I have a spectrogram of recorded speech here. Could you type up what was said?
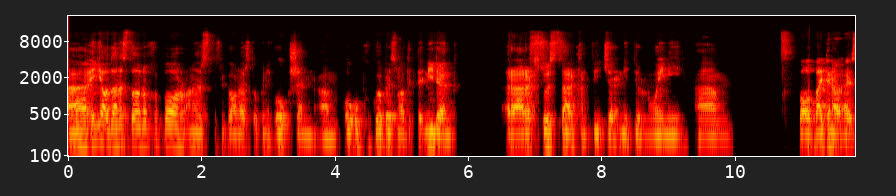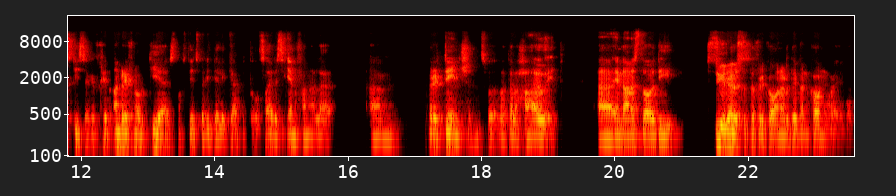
Uh en ja, dan is daar nog 'n paar ander Suid-Afrikaners wat ook in die auction um opgekoop is maar ek nie dink regtig so sterk gaan feature in die toernooi nie. Um Paul buite nou is kies ek het vergeet Andre van Orkee is nog steeds by die Delhi Capitals. Hy was een van hulle um retentions wat, wat hulle gehou het. Uh en dan is daar die pseudo Suid-Afrikaner Devin Conway wat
